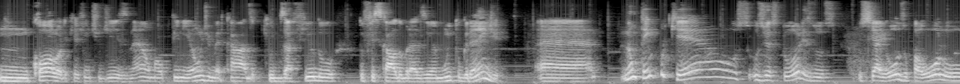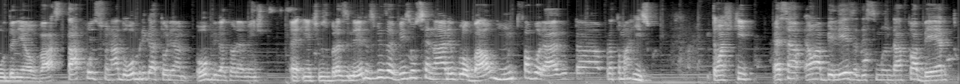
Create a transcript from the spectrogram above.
um color, que a gente diz, né, uma opinião de mercado, que o desafio do, do fiscal do Brasil é muito grande, é, não tem por que os, os gestores, os, os CIOs, o Paulo ou o Daniel Vaz, está posicionado obrigatoriamente, obrigatoriamente é, em ativos brasileiros vis-à-vis -vis um cenário global muito favorável para tomar risco. Então, acho que essa é uma beleza desse mandato aberto.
